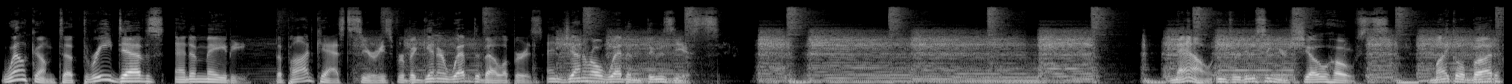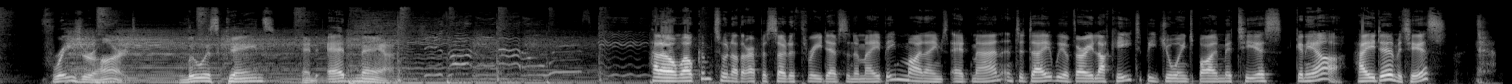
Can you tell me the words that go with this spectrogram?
Welcome to Three Devs and a Maybe, the podcast series for beginner web developers and general web enthusiasts. Now, introducing your show hosts Michael Budd, Fraser Hart, Lewis Cains, and Edd Mann. Hello and welcome to another episode of Three Devs and a Maybe. My name's Edd Mann, and today we are very lucky to be joined by Mattias Geniar. How you doing, Mattias?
